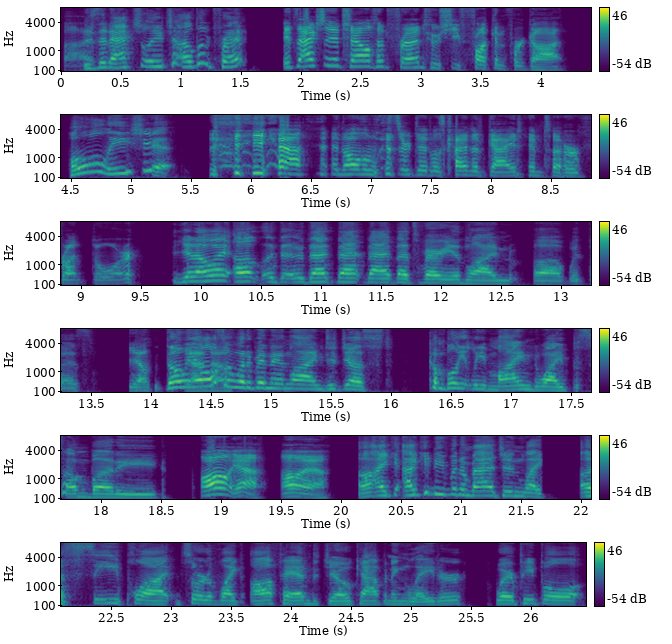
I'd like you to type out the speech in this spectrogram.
five. Is it actually a childhood friend? It's actually a childhood friend who she fucking forgot. Holy shit. yeah, and all the wizard did was kind of guide him to her front door. You know what? Uh, th- that that that that's very in line uh with this. Yep. Though he Yeah, also no. would have been in line to just completely mind wipe somebody. Oh yeah. Oh yeah. Uh, I I can even imagine like a C plot, sort of like offhand joke happening later, where people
